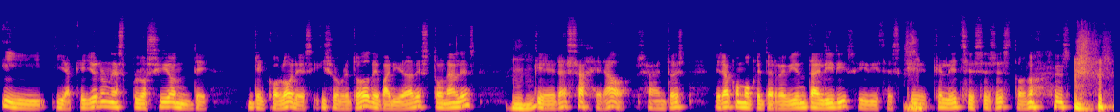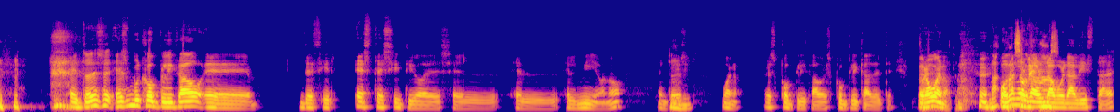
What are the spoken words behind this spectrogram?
y, y aquello era una explosión de, de, colores y sobre todo de variedades tonales que era exagerado. O sea, entonces era como que te revienta el iris y dices, ¿qué, qué leches es esto? ¿no? Entonces es muy complicado eh, decir, este sitio es el, mío, ¿no? Entonces, bueno, es complicado, es complicadete. Pero bueno, podemos dar una buena lista. ¿eh?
